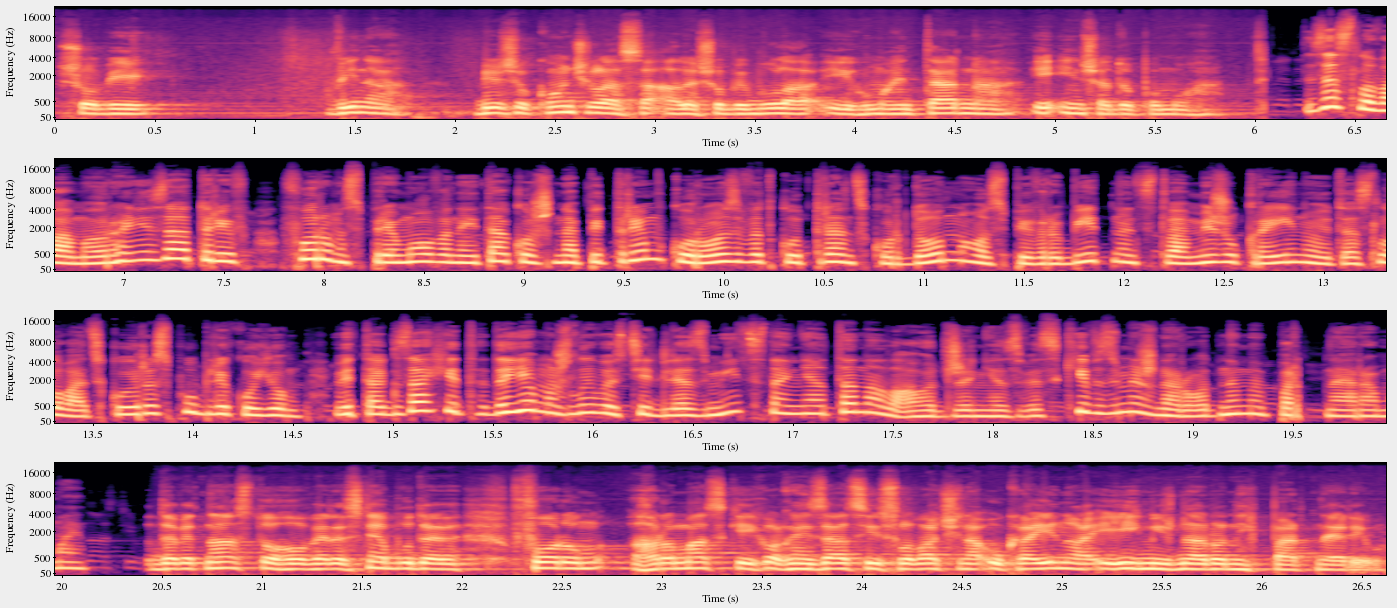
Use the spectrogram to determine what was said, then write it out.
щоб війна більше кончилася, але щоб була і гуманітарна, і інша допомога. За словами організаторів, форум спрямований також на підтримку розвитку транскордонного співробітництва між Україною та Словацькою Республікою. Відтак, захід дає можливості для зміцнення та налагодження зв'язків з міжнародними партнерами. 19 вересня буде форум громадських організацій Словаччина Україна і їх міжнародних партнерів.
